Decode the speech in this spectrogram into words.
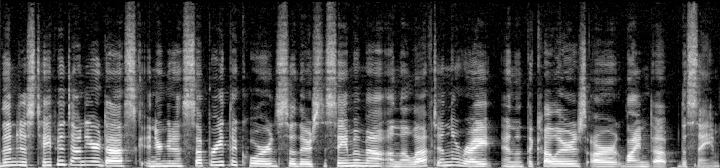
Then just tape it down to your desk and you're going to separate the cords so there's the same amount on the left and the right and that the colors are lined up the same.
